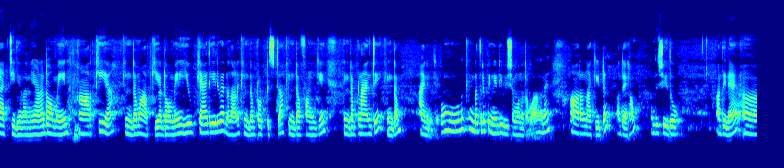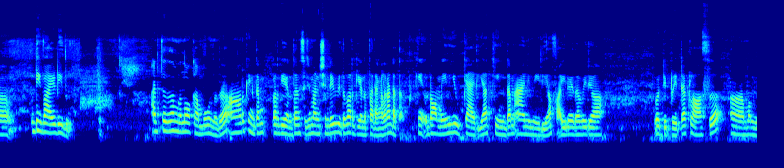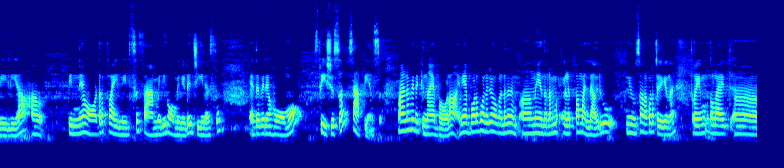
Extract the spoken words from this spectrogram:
ബാക്ടീരിയ തന്നെയാണ്. Domain Archaea kingdom Archaea domain യൂക്കാരിയയിൽ വരുന്നതാണ്. Kingdom Protista kingdom fungi kingdom Plantae kingdom animal അപ്പോൾ മൂന്ന് കിങ്ഡത്തിൽ പിന്നെ ഡിവിഷൻ വന്നിട്ടുണ്ട്. അപ്പോൾ അങ്ങനെ ആറെണ്ണാക്കിയിട്ട് അദ്ദേഹം എന്ത് ചെയ്തു? അതിനെ ഡിവൈഡ് ചെയ്തു. അടുത്തത് നമ്മൾ നോക്കാൻ പോകുന്നത് ആറ് കിങ്ഡം വർഗീകരണത്തനുസരിച്ച് മനുഷ്യന്റെ വിവിധ വർഗീകരണ തലങ്ങൾ കണ്ടെത്താം domain Eukarya kingdom Animalia phylum ഏതാ വരിക? വെർട്ടിബ്രേറ്റ ക്ലാസ് മമ്മേലിയ പിന്നെ order Primates family Hominidae genus ഏതാ വരിക ഹോമോ സ്പീഷ്യസ് സാപ്പിയൻസ്. മരണം വിതയ്ക്കുന്ന എബോള. ഇനി എബോള പോലെ രോഗങ്ങളുടെ നിയന്ത്രണം എളുപ്പമല്ല. ഒരു ന്യൂസാണ് കൊടുത്തിരിക്കുന്നത്. ഇത്രയും തൊള്ളായിരത്തി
